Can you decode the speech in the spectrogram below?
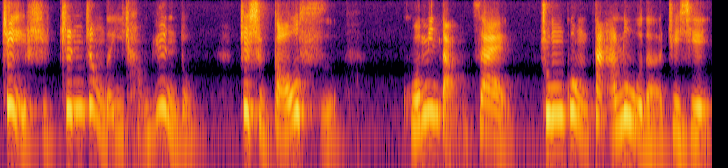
这是真正的一场运动，这是搞死国民党在中共大陆的这些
